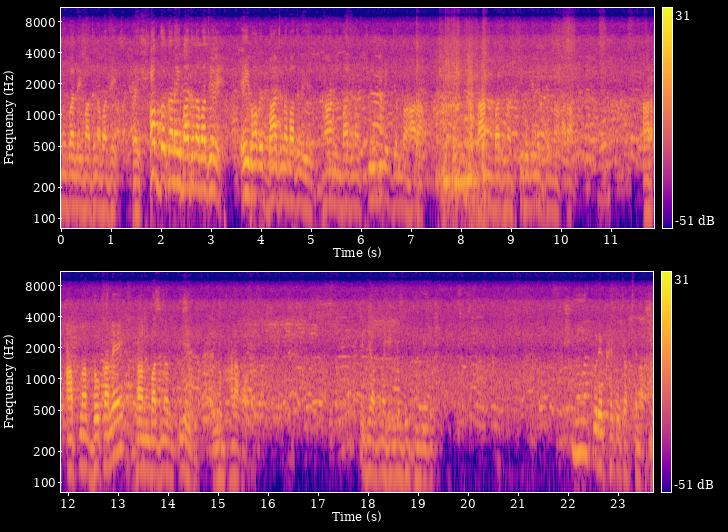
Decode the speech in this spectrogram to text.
মোবাইলে বাজনা বাজে। প্রায় সব দোকানেই বাজনা বাজে। এইভাবে বাজনা বাজলে গান বাজনা চিরদিনের জন্য হারাম। গান বাজনা চিরদিনের জন্য হারাম। আর আপনার দোকানে গান বাজনার দিয়ে এগুলো ভাড়া পাওয়া। এই যে আপনাকে এগুলো বুদ্ধি দিল কি করে খেতে চাচ্ছেন আপনি?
